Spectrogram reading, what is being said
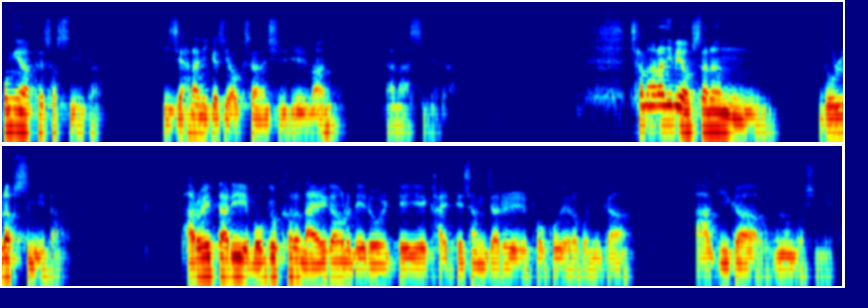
홍해 앞에 섰습니다. 이제 하나님께서 역사하실 일만 남았습니다. 참 하나님의 역사는 놀랍습니다. 바로의 딸이 목욕하러 나일강으로 내려올 때에 갈대 상자를 보고 열어보니까 아기가 우는 것입니다.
